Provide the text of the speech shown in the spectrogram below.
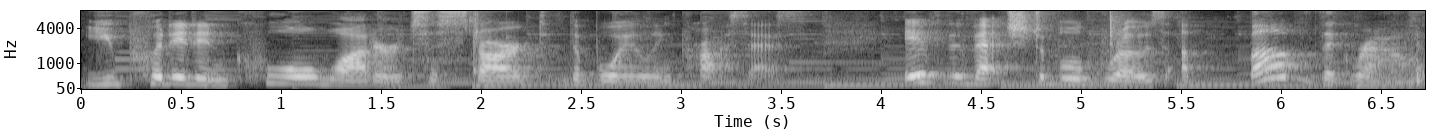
you put it in cool water to start the boiling process. If the vegetable grows above the ground,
